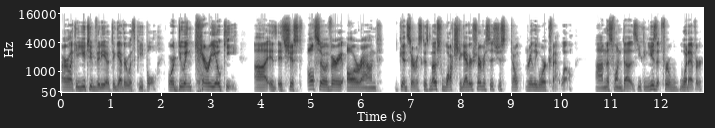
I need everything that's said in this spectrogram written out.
or like a YouTube video together with people or doing karaoke, uh, it, it's just also a very all around good service because most watch together services just don't really work that well. Um, this one does. You can use it for whatever.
